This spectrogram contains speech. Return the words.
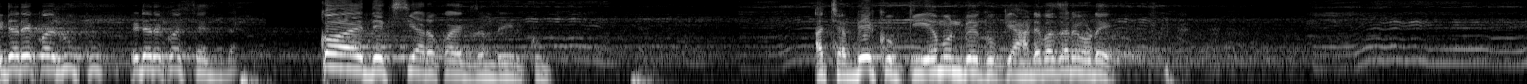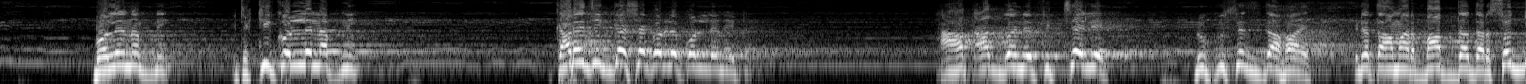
এটারে কয় রুকু, এটারে কয় সেজদা? কয়, দেখছি আরও কয়েকজন এরকম। আচ্ছা বেকুব কি? এমন বেকুব কি হাটে বাজারে ওড়ে? বলেন আপনি, এটা কি করলেন আপনি? কারে জিজ্ঞাসা করলে করলেন এটা? হাত আফগানে ফিচ্ছাইলে রুকু সেজদা হয়। এটা তো আমার বাপ দাদার সদ্য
